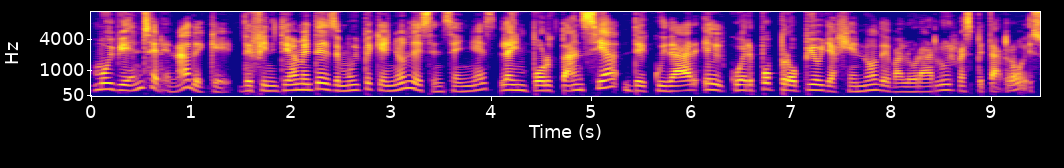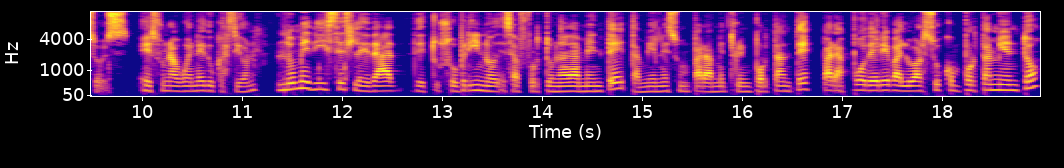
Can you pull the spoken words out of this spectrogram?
muy bien, Serena, de que definitivamente desde muy pequeños les enseñes la importancia de cuidar el cuerpo propio y ajeno, de valorarlo y respetarlo. Eso es, es una buena educación. No me dices la edad de tu sobrino, desafortunadamente, también es un parámetro importante para poder evaluar su comportamiento.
